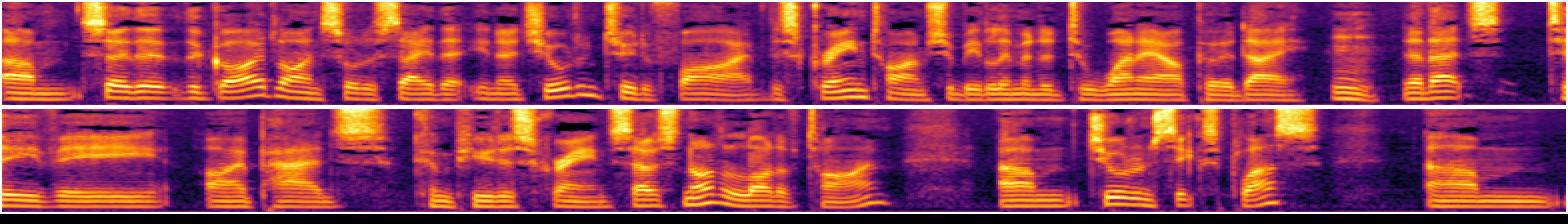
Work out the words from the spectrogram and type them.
Um, so the the guidelines sort of say that you know children two to five, the screen time should be limited to one hour per day. Mm. Now that's TV, iPads, computer screens. So it's not a lot of time. Um, children six plus, um,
